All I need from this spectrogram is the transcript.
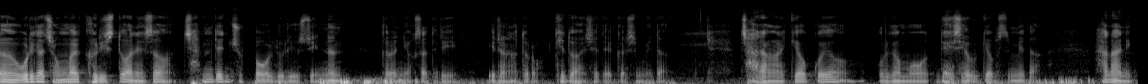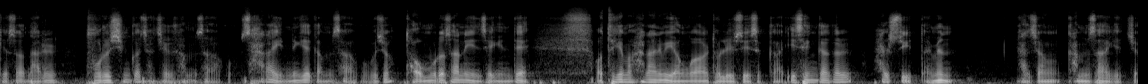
어, 우리가 정말 그리스도 안에서 참된 축복을 누릴 수 있는 그런 역사들이 일어나도록 기도하셔야 될 것입니다. 자랑할 게 없고요. 우리가 뭐 내세울 게 없습니다. 하나님께서 나를 부르신 것 자체가 감사하고 살아 있는 게 감사하고 그죠? 덤으로 사는 인생인데 어떻게 하면 하나님의 영광을 돌릴 수 있을까? 이 생각을 할 수 있다면 가장 감사하겠죠.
